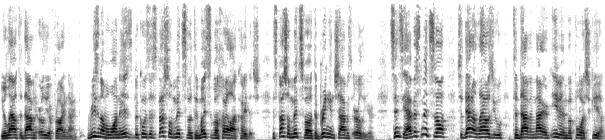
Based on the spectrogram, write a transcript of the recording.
you're allowed to daven earlier Friday night. Reason number one is because there's a special mitzvah to mitzvah kodesh, a special mitzvah to bring in Shabbos earlier. Since you have this mitzvah, so that allows you to daven Ma'ariv even before Shkia.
